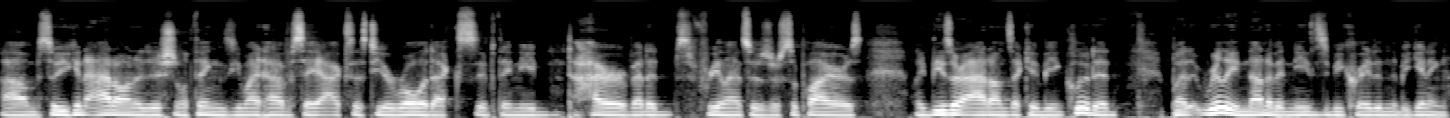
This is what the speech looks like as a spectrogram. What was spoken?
Um, so you can add on additional things. You might have, say, access to your Rolodex if they need to hire vetted freelancers or suppliers. Like these are add-ons that can be included, but really none of it needs to be created in the beginning.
